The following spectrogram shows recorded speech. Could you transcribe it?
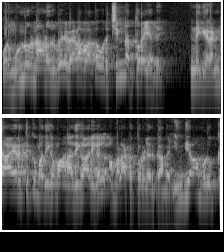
ஒரு முந்நூறு நானூறு பேர் வேலை பார்த்த ஒரு சின்ன துறை அது. இன்னைக்கு ரெண்டாயிரத்துக்கும் அதிகமான அதிகாரிகள் அமலாக்கத்துறையில் இருக்காங்க. இந்தியா முழுக்க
